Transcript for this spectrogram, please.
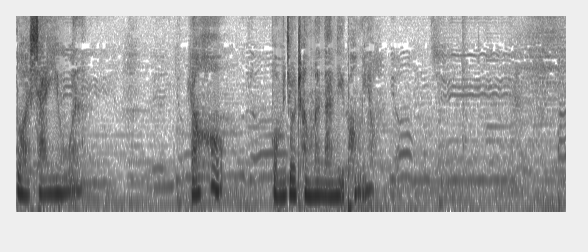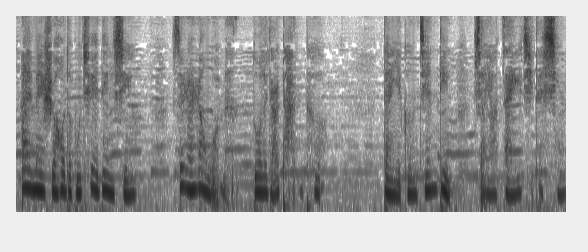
落下一吻，然后我们就成了男女朋友。暧昧时候的不确定性，虽然让我们多了点忐忑，但也更坚定想要在一起的心。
